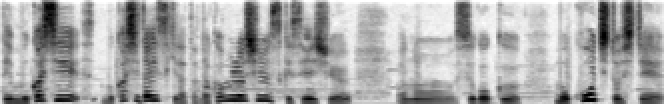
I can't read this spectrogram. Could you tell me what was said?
で昔昔大好きだった中村俊輔選手あのすごくもうコーチとして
